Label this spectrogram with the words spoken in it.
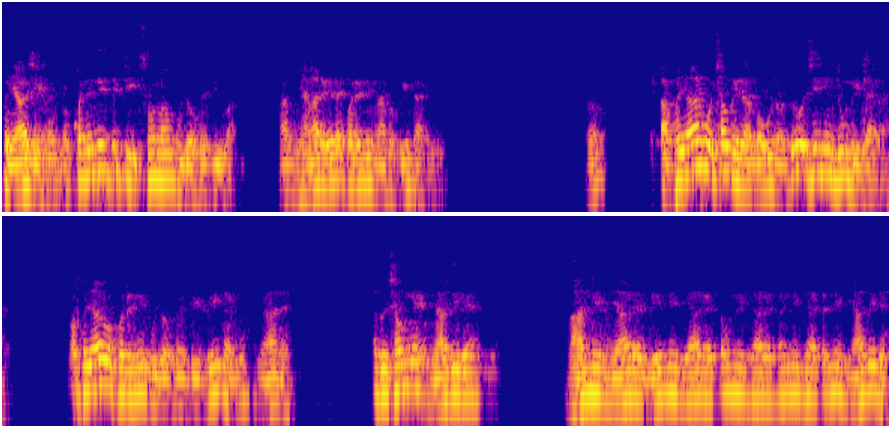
ဘုရားရှင်ကနော်ခုနှစ်နှစ်တိတိဆုံးလောင်းပူဇော်ခွင့်ပြုပါဟာများတယ်တဲ့ခုနှစ်နှစ်ငါမပေးနိုင်ဘူးနော်အဘုရားကို၆နေတာမဟုတ်ဘူးနော်သူတို့အချင်းချင်းလူနေကြတာအဘုရားကိုခုနှစ်နှစ်ပူဇော်ခွင့်ပေးပေးနိုင်ဘူးများတယ်အဲ့ဒါ6နှစ်များသေးတယ် 9နှစ်များတယ်4နှစ်များတယ်3နှစ်များတယ်2နှစ်များ1နှစ်များသေးတယ်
